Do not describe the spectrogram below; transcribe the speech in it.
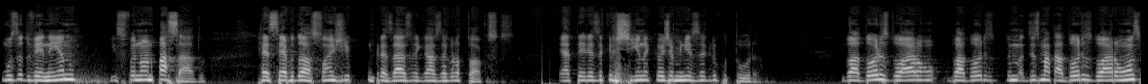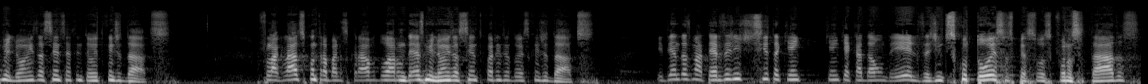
Musa do Veneno, isso foi no ano passado recebe doações de empresários ligados a agrotóxicos. É a Tereza Cristina, que hoje é ministra da Agricultura. Doadores doaram, doadores, desmatadores doaram 11 milhões a 178 candidatos. Flagrados com trabalho escravo doaram 10 milhões a 142 candidatos. E dentro das matérias a gente cita quem, quem que é cada um deles, a gente escutou essas pessoas que foram citadas.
